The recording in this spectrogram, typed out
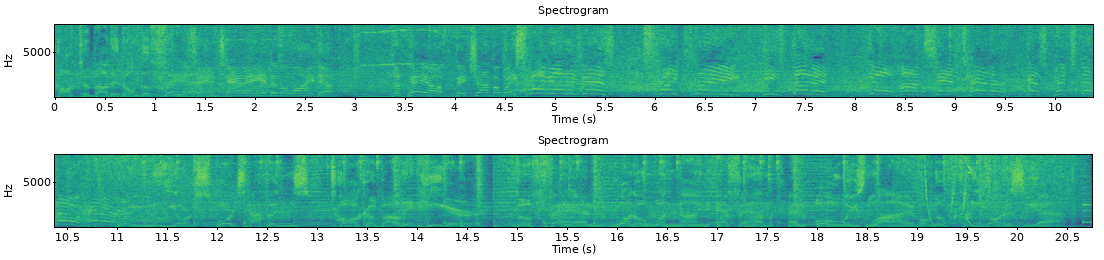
talked about it on the fan. Santana into the windup. The payoff pitch on the way. Swung on and missed. Strike three. He's done it. Johan Santana has pitched a no-hitter. When New York sports happens, talk about it here. The Fan, 1019 FM, and always live on the free Audacy app.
